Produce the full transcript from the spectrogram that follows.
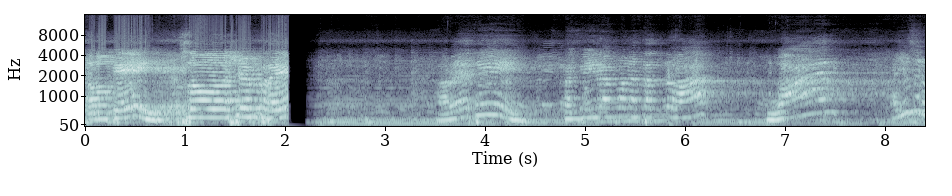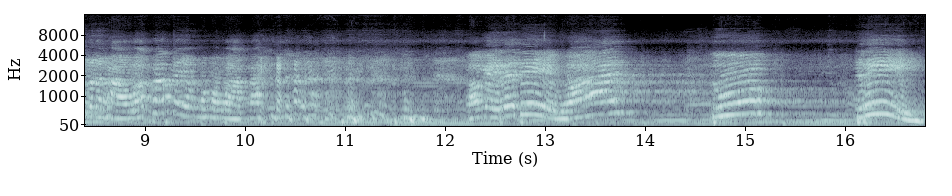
Okay, so syempre, Ah, ready? Pagbilang mo ng tatlo ha. One. Ayun, sino ba naghawak? Para kayong mahawakan. okay, ready? One, two, three.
